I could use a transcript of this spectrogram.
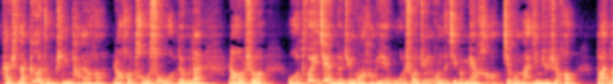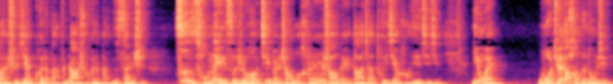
开始在各种平台哈，然后投诉我，对不对？然后说我推荐的军工行业，我说军工的基本面好，结果买进去之后，短短时间亏了百分之二十，亏了百分之三十。自从那一次之后，基本上我很少给大家推荐行业基金，因为我觉得好的东西，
